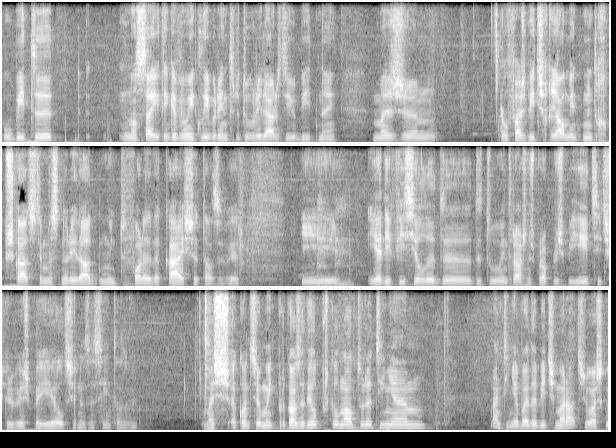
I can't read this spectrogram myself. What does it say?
o beat, não sei, tem que haver um equilíbrio entre tu brilhares e o beat, né? Mas hum, ele faz beats realmente muito repescados, tem uma sonoridade muito fora da caixa, estás a ver? E, e é difícil de, de tu entrares nos próprios beats e de escreveres para eles, cenas assim, estás a ver? Mas aconteceu muito por causa dele, porque ele na altura tinha. Mano, tinha bem da beats marados. Eu acho que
